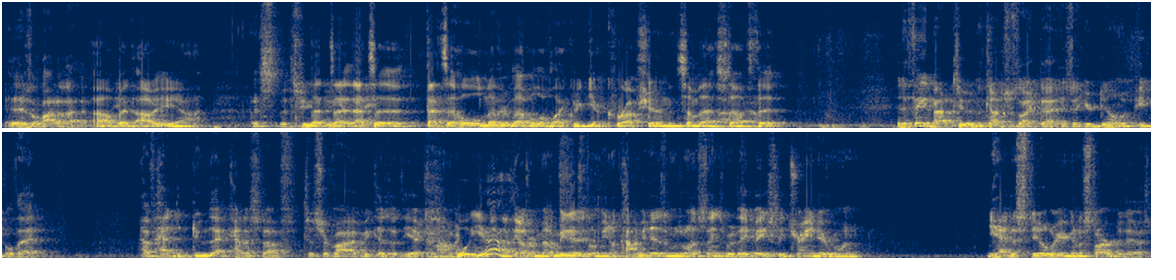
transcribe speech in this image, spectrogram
there's a lot of that. I'll bet. I'll, yeah, it's it's who- that's who a that's a that's a whole nother level of like yeah corruption and some of that stuff yeah. that And the thing about it too, in the countries like that, is that you're dealing with people that have had to do that kind of stuff to survive because of the economic, Well, yeah. and the governmental I mean, it- system. you know, communism was one of those things where they basically trained everyone. You had to steal, or you're going to starve to death.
